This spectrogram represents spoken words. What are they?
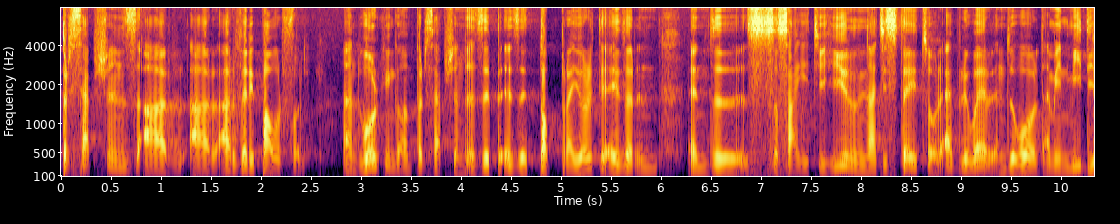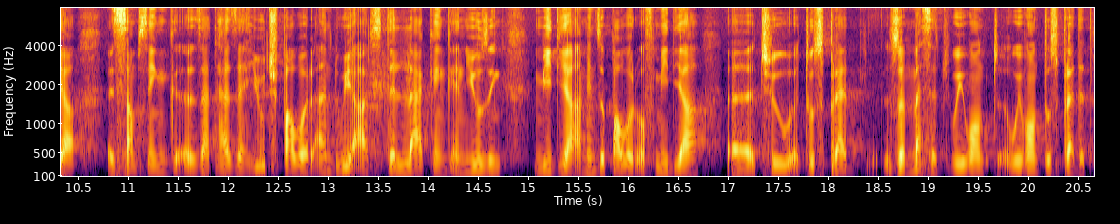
perceptions are, are, are very powerful and working on perception is a, is a top priority either in, in the society here in the United States or everywhere in the world. I mean, media is something uh, that has a huge power and we are still lacking in using media, I mean, the power of media uh, to, to spread the message we want, we want to spread it.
